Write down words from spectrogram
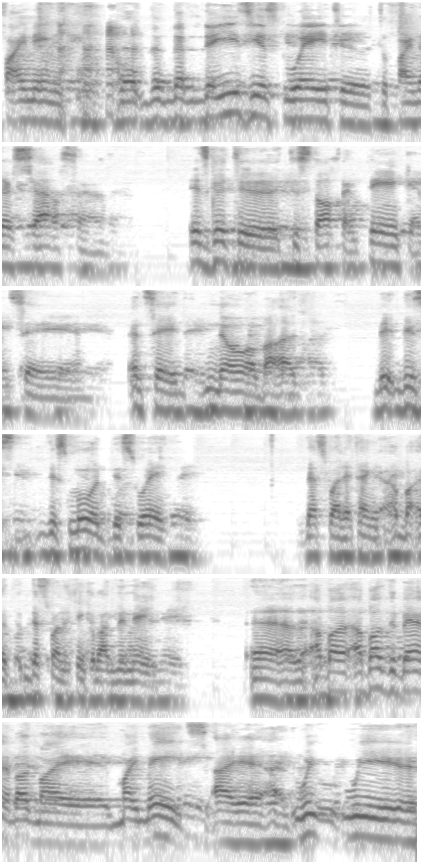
finding the, the, the, the easiest way to to find ourselves and it's good to to stop and think and say and say no about this this mood this way. That's what I think about. That's what I think about the name. Uh, about about the band, about my my mates. I, I we we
